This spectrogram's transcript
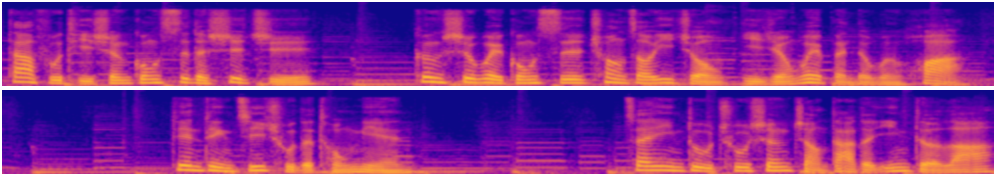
大幅提升公司的市值，更是为公司创造一种以人为本的文化。奠定基础的童年，在印度出生长大的英德拉·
